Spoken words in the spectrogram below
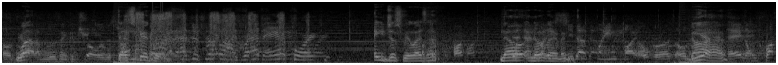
Oh god, What? I'm losing control of this. That's car. good. I just realized we're at the airport. You just realized that? No, Did no anybody landing. see that plane fly over us? Oh god. Yeah. Hey, don't fuck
